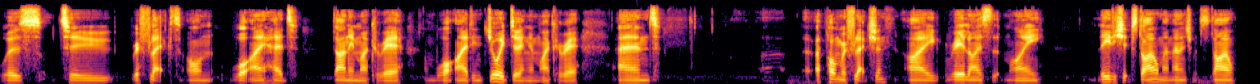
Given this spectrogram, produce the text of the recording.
was to reflect on what I had done in my career and what I'd enjoyed doing in my career. And uh, upon reflection, I realized that my leadership style, my management style,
